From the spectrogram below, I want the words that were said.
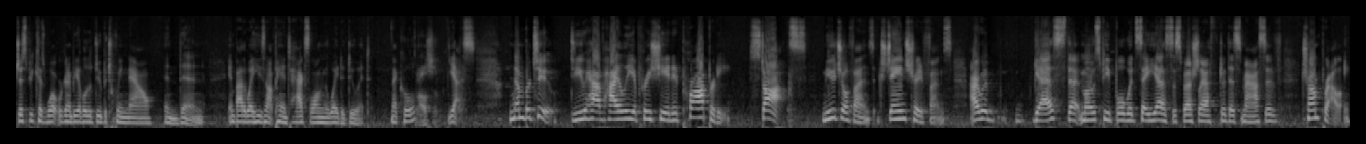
just because what we're going to be able to do between now and then. And by the way, he's not paying tax along the way to do it. Isn't that cool? Awesome. Yes. Number two, do you have highly appreciated property, stocks, mutual funds, exchange traded funds? I would guess that most people would say yes, especially after this massive Trump rally.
